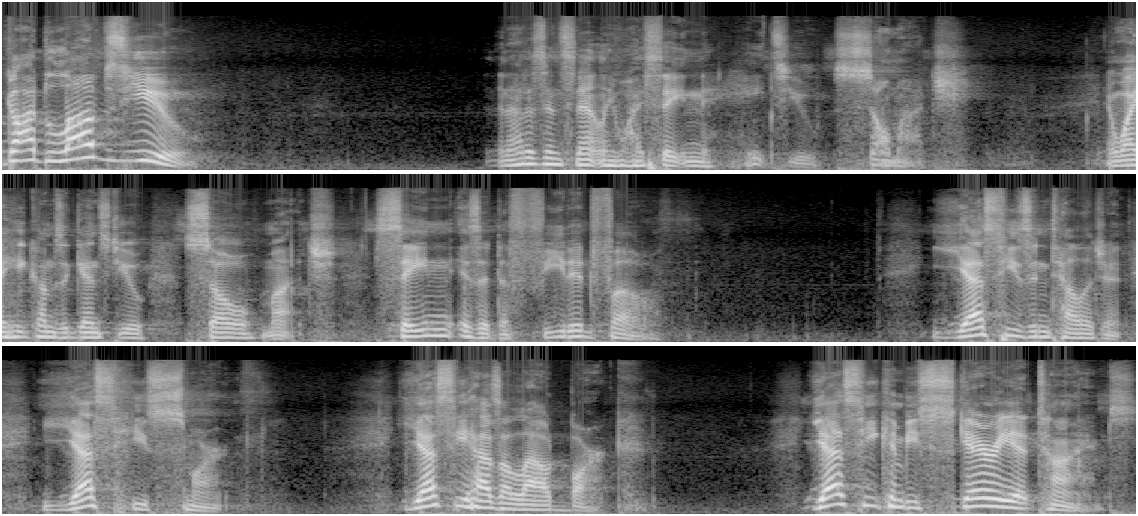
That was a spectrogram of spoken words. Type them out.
God loves you. And that is incidentally why Satan hates you so much and why he comes against you so much. Satan is a defeated foe. Yes, he's intelligent. Yes, he's smart. Yes, he has a loud bark. Yes, he can be scary at times.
